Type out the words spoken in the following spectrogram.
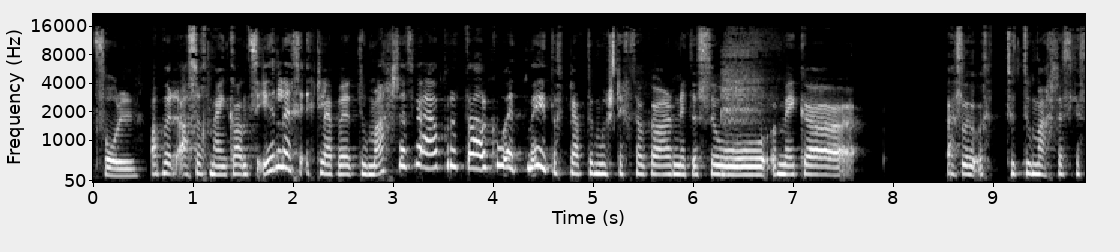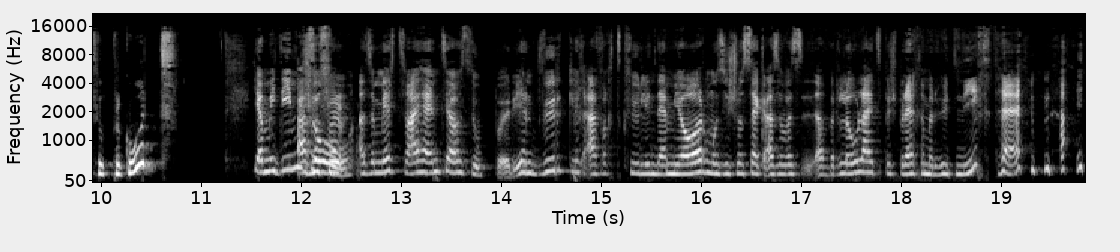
voll. Aber, also, ich meine, ganz ehrlich, ich glaube, du machst das ja auch brutal gut mit. Ich glaube, du musst dich da gar nicht so mega also du, du machst das ja super gut. Ja, mit ihm Also schon. Also wir zwei haben es ja auch super. Ich habe wirklich einfach das Gefühl, in dem Jahr muss ich schon sagen, also was, aber Lowlights besprechen wir heute nicht. hä? Nein.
